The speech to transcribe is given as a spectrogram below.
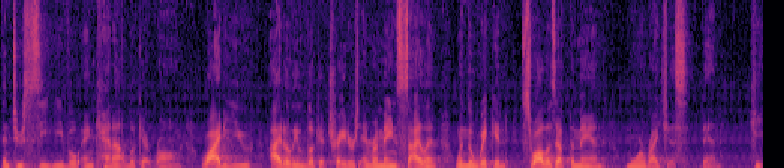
than to see evil and cannot look at wrong. Why do you idly look at traitors and remain silent when the wicked swallows up the man more righteous than he?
